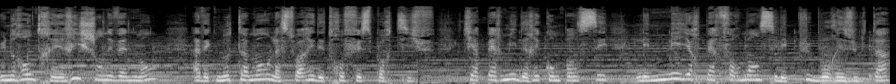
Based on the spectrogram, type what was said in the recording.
Une rentrée riche en événements, avec notamment la soirée des trophées sportifs, qui a permis de récompenser les meilleures performances et les plus beaux résultats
